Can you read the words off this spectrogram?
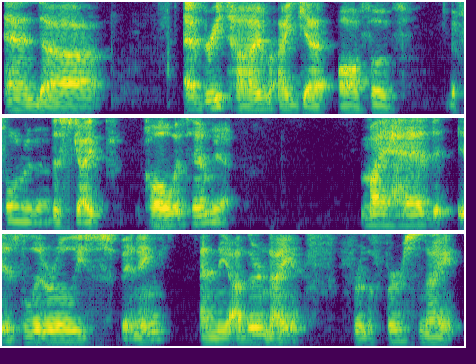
And uh, every time I get off of The phone with them. the Skype call with him, Yeah. my head is literally spinning. And the other night, for the first night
